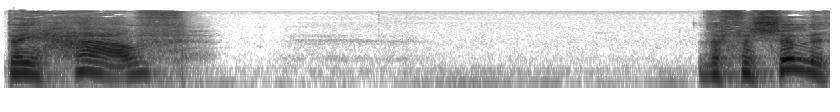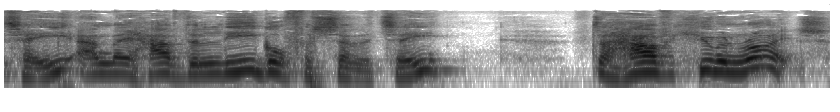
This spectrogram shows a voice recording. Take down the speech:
they have the facility and they have the legal facility to have human rights.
